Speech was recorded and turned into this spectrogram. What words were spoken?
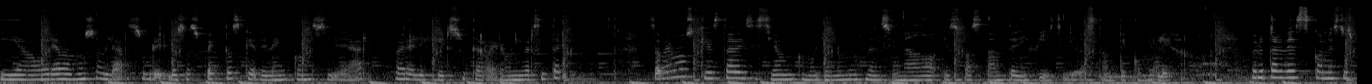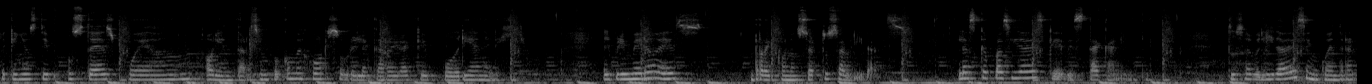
y ahora vamos a hablar sobre los aspectos que deben considerar para elegir su carrera universitaria. Sabemos que esta decisión, como ya lo hemos mencionado, es bastante difícil, bastante compleja, pero tal vez con estos pequeños tips ustedes puedan orientarse un poco mejor sobre la carrera que podrían elegir. El primero es reconocer tus habilidades, las capacidades que destacan en ti. Tus habilidades se encuentran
